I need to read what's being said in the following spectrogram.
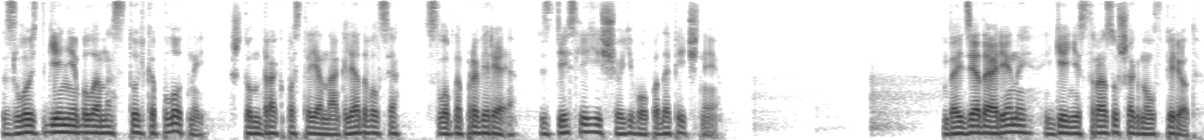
Злость гения была настолько плотной, что Ндрак постоянно оглядывался, словно проверяя, здесь ли еще его подопечные. Дойдя до арены, гений сразу шагнул вперед.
